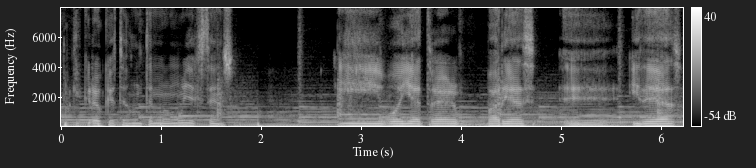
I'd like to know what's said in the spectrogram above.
porque creo que este es un tema muy extenso. Y voy a traer varias eh, ideas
